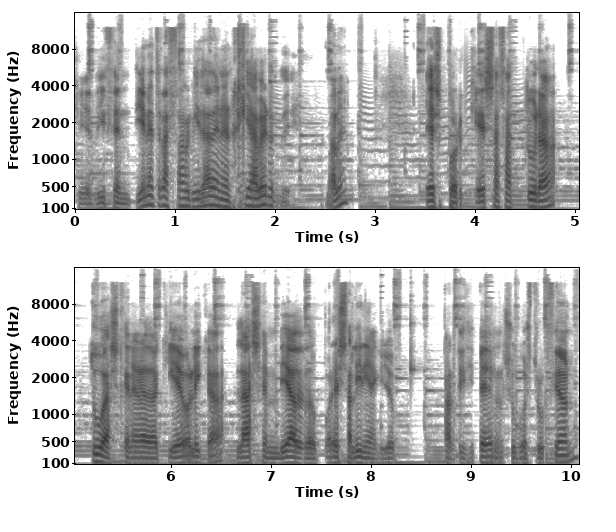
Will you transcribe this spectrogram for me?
que dicen tiene trazabilidad de energía verde, ¿vale? Es porque esa factura tú has generado aquí eólica, la has enviado por esa línea que yo participé en su construcción,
